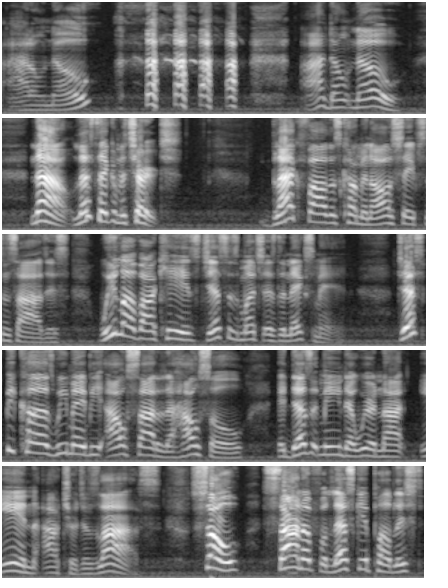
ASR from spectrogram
I don't know. I don't know. Now, let's take him to church. Black fathers come in all shapes and sizes. We love our kids just as much as the next man. Just because we may be outside of the household, it doesn't mean that we're not in our children's lives. So, sign up for Let's Get Published,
